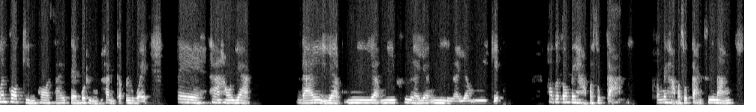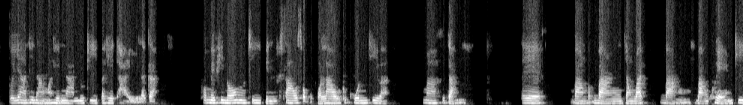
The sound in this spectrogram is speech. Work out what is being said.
มันพอกินพอใช้แต่บ่ถึงขั้นกับรวย แต่ถ้าเราอยากได้อยากมีอยากมีเผื่ออยากมีเหลืออยากมีเก็บเราก็ต้องไปหาประสบการณ์ ต้องไปหาประสบการณ์คือนางตัวอย่างที่นางมาเฮ็ดงานอยู่ที่ประเทศไทยแล้วก็พ่อแม่พี่น้องที่เป็นชาวสปปลาวทุกคนที่ว่ามาคือกัน แต่ บางบางจังหวัดบางบางแขวงที่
